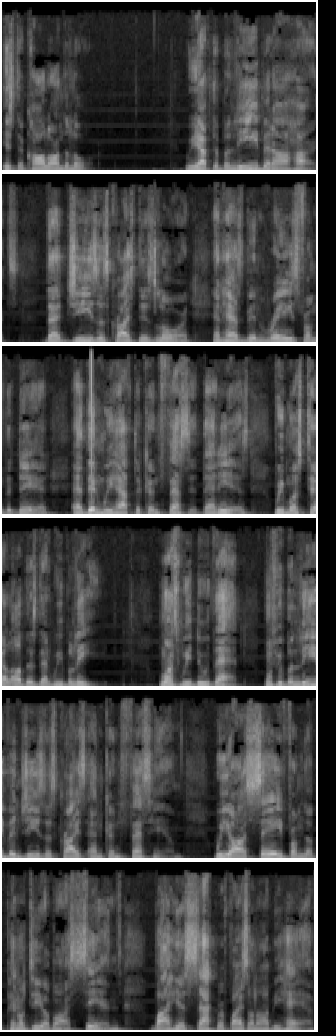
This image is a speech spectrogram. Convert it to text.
is to call on the Lord. We have to believe in our hearts that Jesus Christ is Lord and has been raised from the dead, and then we have to confess it. That is, we must tell others that we believe. Once we do that, once we believe in Jesus Christ and confess him, we are saved from the penalty of our sins by his sacrifice on our behalf.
